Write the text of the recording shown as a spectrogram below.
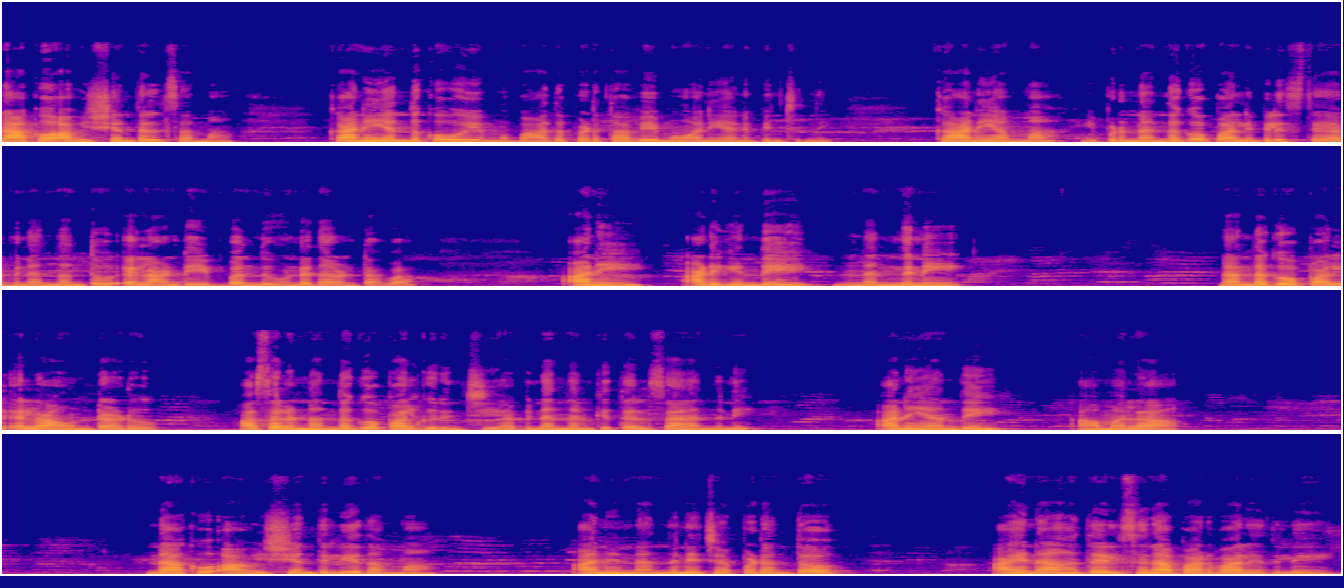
నాకు ఆ విషయం తెలుసమ్మా. కానీ ఎందుకో ఏమో బాధపడతావేమో అని అనిపించింది. కానీ అమ్మ ఇప్పుడు నందగోపాల్ని పిలిస్తే అభినందనతో ఎలాంటి ఇబ్బంది ఉండదు అంటావా? అని అడిగింది నందిని. నందగోపాల్ ఎలా ఉంటాడో? అసలు నందగోపాల్ గురించి అభినందన్కి తెలుసా నందిని? అని అంది అమల. నాకు ఆ విషయం తెలియదమ్మా అని నందిని చెప్పడంతో ఆయన తెలిసినా పర్వాలేదులే.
